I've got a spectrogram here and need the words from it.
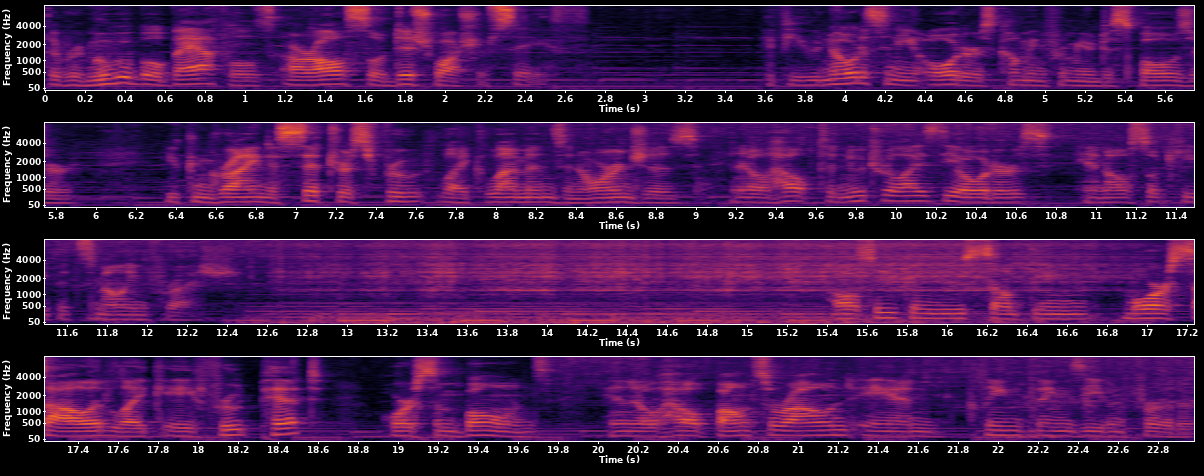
The removable baffles are also dishwasher safe. If you notice any odors coming from your disposer, you can grind a citrus fruit like lemons and oranges, and it'll help to neutralize the odors and also keep it smelling fresh. Also, you can use something more solid like a fruit pit or some bones, and it'll help bounce around and clean things even further.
